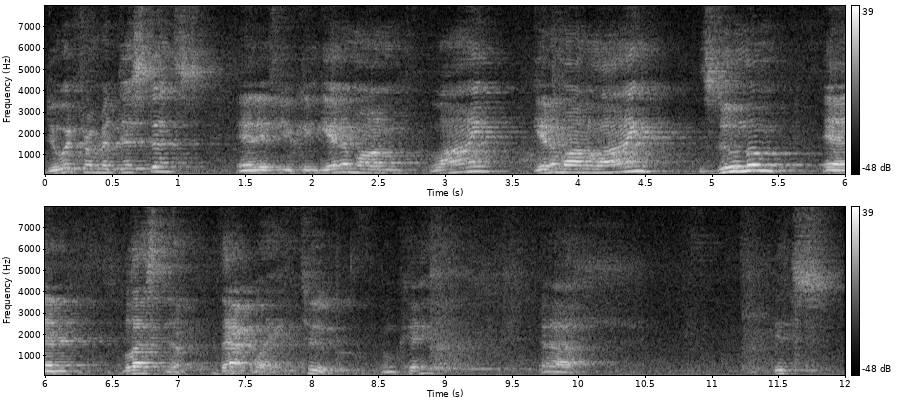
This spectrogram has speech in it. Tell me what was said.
do it from a distance. And if you can get them online, get them online, Zoom them, and bless them that way too. Okay? Uh, it's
